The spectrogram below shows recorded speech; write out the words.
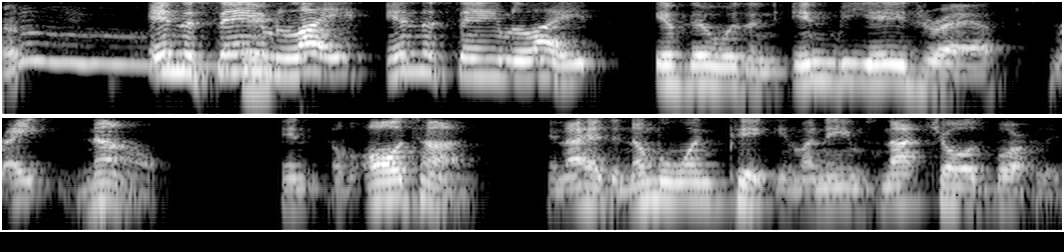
Ooh. In the same And- light, in the same light, if there was an NBA draft right now, and of all time, and I had the number one pick, and my name's not Charles Barkley,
